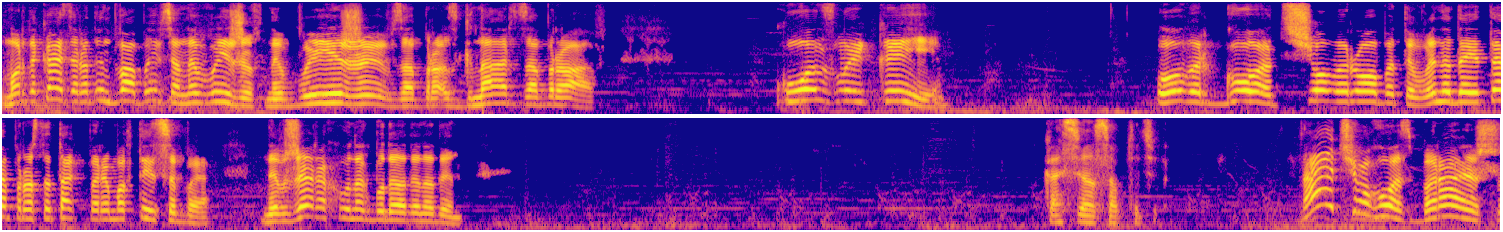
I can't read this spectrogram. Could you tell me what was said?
Мордекайзер 1-2 бився, не вижив, не вижив, забрав, Гнар забрав. Козлики. Овергод, що ви робите? Ви не даєте просто так перемогти себе. Невже рахунок буде 1-1? Касіа Саптоцік. А чого? Збираєш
